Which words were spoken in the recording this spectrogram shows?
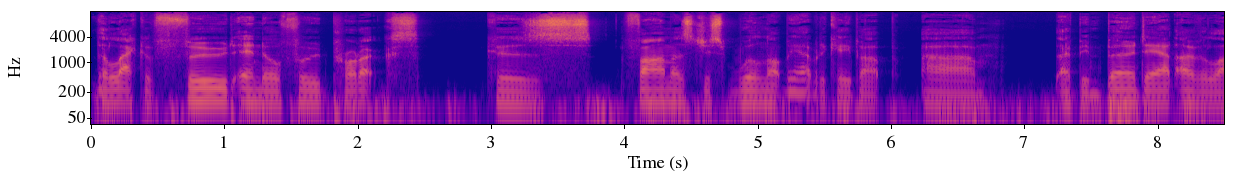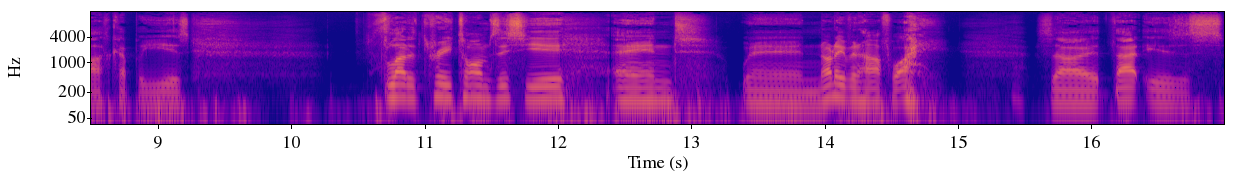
the lack of food and or food products because farmers just will not be able to keep up. Um, they've been burnt out over the last couple of years. Flooded three times this year, and we're not even halfway. So that is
